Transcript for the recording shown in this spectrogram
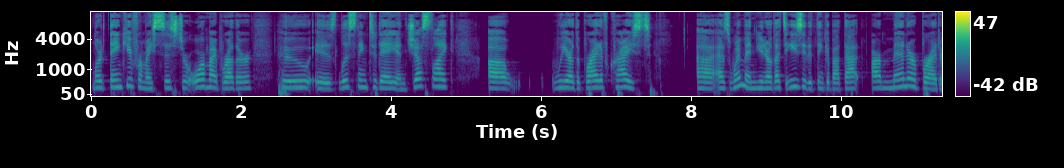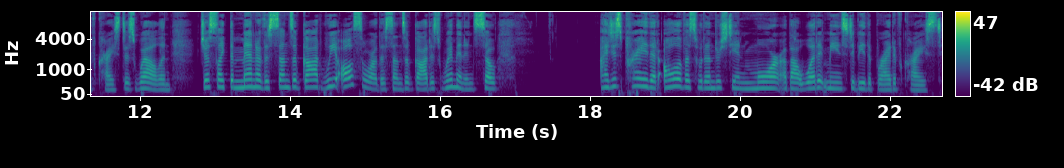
Lord, thank you for my sister or my brother who is listening today. And just like, uh, we are the bride of Christ, uh, as women, you know, that's easy to think about that. Our men are bride of Christ as well. And just like the men are the sons of God, we also are the sons of God as women. And so I just pray that all of us would understand more about what it means to be the bride of Christ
